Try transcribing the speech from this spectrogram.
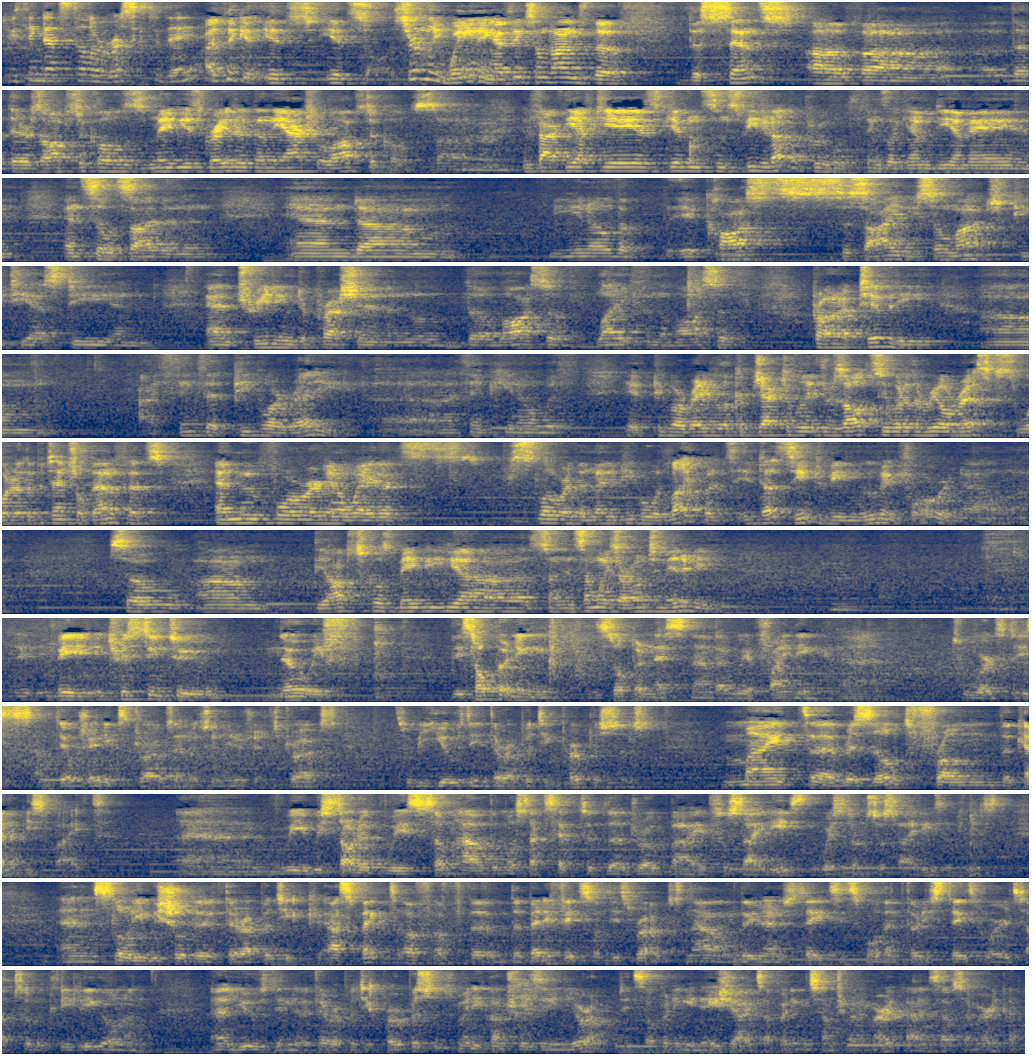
Do you think that's still a risk today? I think it, it's, it's certainly waning. I think sometimes the, the sense of uh, that there's obstacles maybe is greater than the actual obstacles. Uh, Mm-hmm. In fact, the FDA has given some speeded up approval to things like MDMA and, and psilocybin, and and um, you know the it costs society so much PTSD and and treating depression and the, the loss of life and the loss of productivity. Um, I think that people are ready. Uh, I think you know with if people are ready to look objectively at the results, see what are the real risks, what are the potential benefits, and move forward in a way that's slower than many people would like, but it does seem to be moving forward now. Uh, so um, the obstacles may be, uh, in some ways, our own timidity. It'd be interesting to know if this opening, this openness now that we're finding uh, towards these entheogenic drugs and hallucinogenic drugs to be used in therapeutic purposes might uh, result from the cannabis fight. Uh, we, we started with somehow the most accepted drug by societies, the Western societies at least. And slowly we show the therapeutic aspect of, of the, the benefits of these drugs. Now in the United States, it's more than 30 states where it's absolutely legal and used in uh, therapeutic purposes. Many countries in Europe, it's opening in Asia, it's happening in Central America and South America.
